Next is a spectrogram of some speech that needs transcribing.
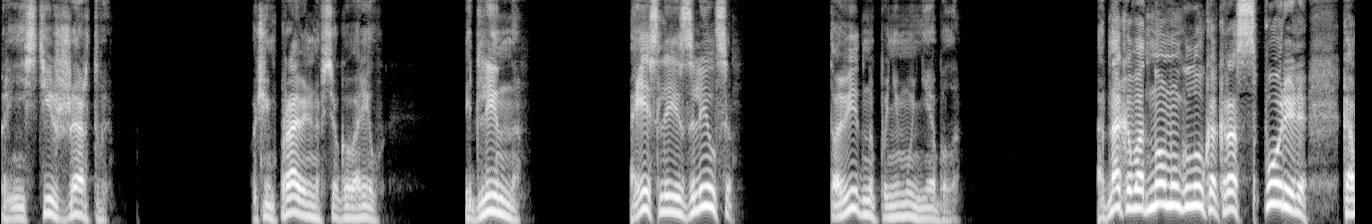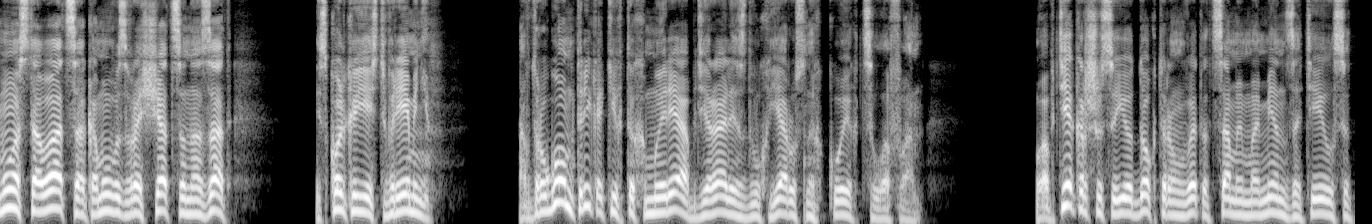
принести жертвы. Очень правильно все говорил. И длинно. А если и злился, то видно по нему не было. Однако в одном углу как раз спорили, кому оставаться, а кому возвращаться назад, и сколько есть времени. А в другом три каких-то хмыря обдирали с двухъярусных коек целлофан. У аптекарши с ее доктором в этот самый момент затеялся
